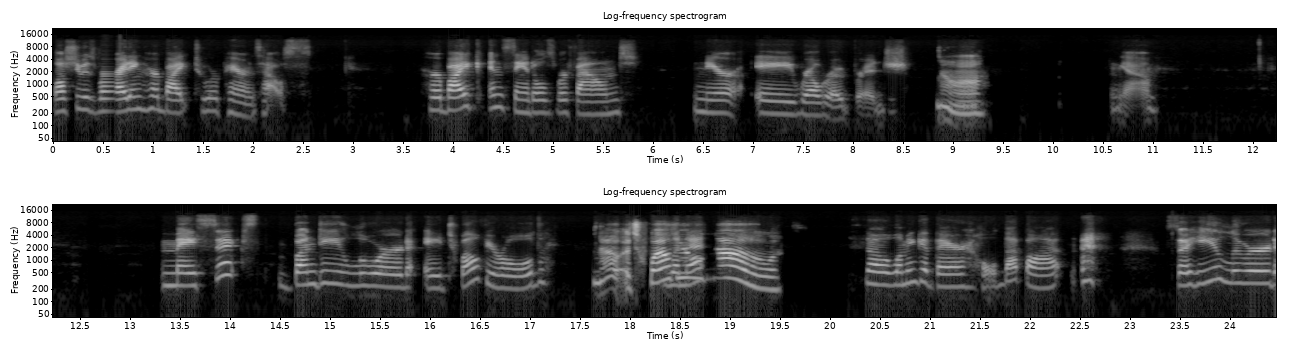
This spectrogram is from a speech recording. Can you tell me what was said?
while she was riding her bike to her parents' house. Her bike and sandals were found near a railroad bridge. Aw. Yeah. May 6th, Bundy lured a 12 year old No, a 12 year old? No. So let me get there. Hold that thought. so he lured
